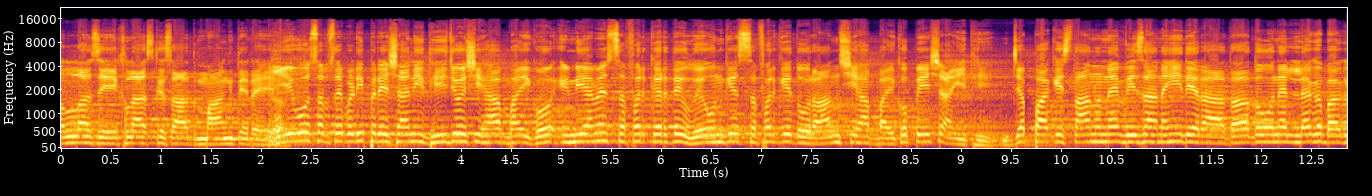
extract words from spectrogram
अल्लाह से इखलास के साथ मांगते रहे। ये वो सबसे बड़ी परेशानी थी जो शिहाब भाई को इंडिया में सफ़र करते हुए उनके सफ़र के दौरान शिहाब भाई को पेश आई थी। जब पाकिस्तान उन्हें वीज़ा नहीं दे रहा था तो उन्हें लगभग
